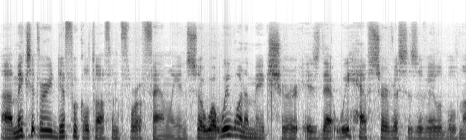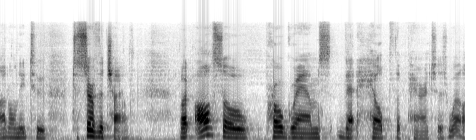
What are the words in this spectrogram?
uh, makes it very difficult often for a family. And so what we want to make sure is that we have services available not only to, to serve the child, but also programs that help the parents as well.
